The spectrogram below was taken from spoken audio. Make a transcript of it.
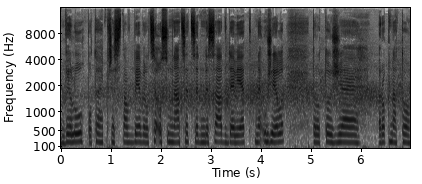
vilu po té přestavbě v roce 1879 neužil, protože rok na to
